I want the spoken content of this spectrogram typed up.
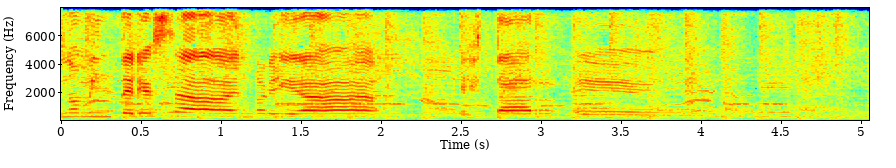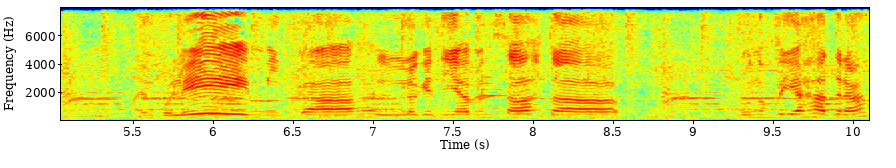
No me interesa en realidad estar eh, en polémica, lo que tenía pensado hasta unos días atrás.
